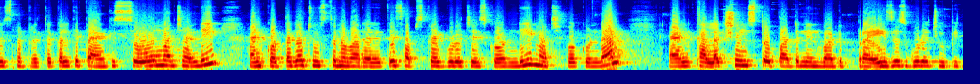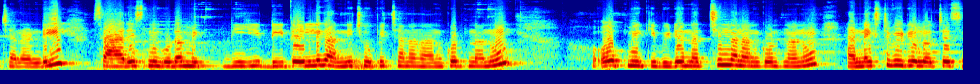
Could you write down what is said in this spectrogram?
చూసిన ప్రతి ఒక్కరికి థ్యాంక్ యూ సో మచ్ అండి. అండ్ కొత్తగా చూస్తున్న వారైతే సబ్స్క్రైబ్ కూడా చేసుకోండి. మర్చిపోకుండా. అండ్ కలెక్షన్స్తో పాటు నేను వాటి ప్రైజెస్ కూడా చూపించానండి. శారీస్ని కూడా మీకు డీటెయిల్గా అన్నీ చూపించానని అనుకుంటున్నాను. హోప్ మీకు ఈ వీడియో నచ్చిందని అనుకుంటున్నాను. అండ్ నెక్స్ట్ వీడియోలో వచ్చేసి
